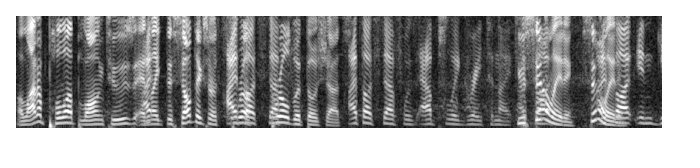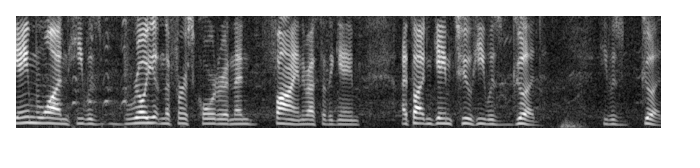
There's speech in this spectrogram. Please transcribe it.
a lot of pull up long twos, and I- like the Celtics are thrill- Steph- thrilled with those shots. I thought Steph was absolutely great tonight. he was I thought- scintillating, scintillating. I thought in game one he was brilliant in the first quarter and then fine the rest of the game. I thought in game two he was good. He was good.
